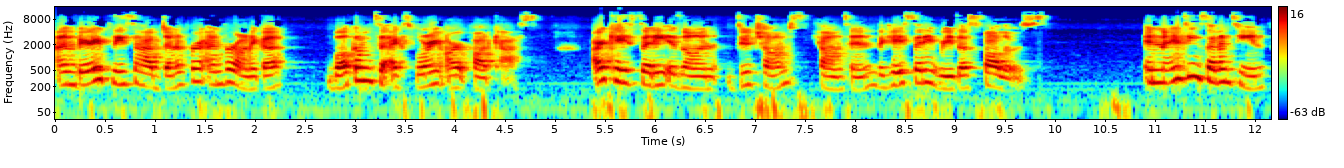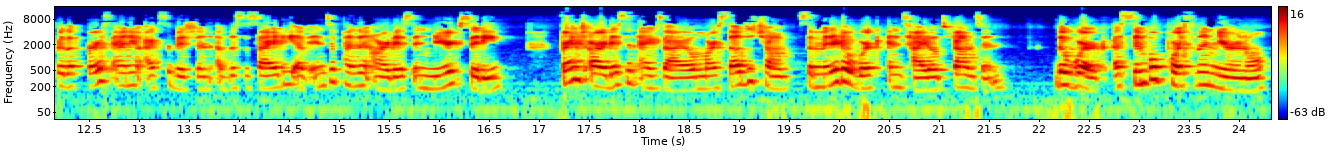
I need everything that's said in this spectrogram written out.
I'm very pleased to have Jennifer and Veronica. Welcome to Exploring Art Podcast. Our case study is on Duchamp's Fountain. The case study reads as follows. In 1917, for the first annual exhibition of the Society of Independent Artists in New York City, French artist in exile Marcel Duchamp submitted a work entitled Fountain. The work, a simple porcelain urinal,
